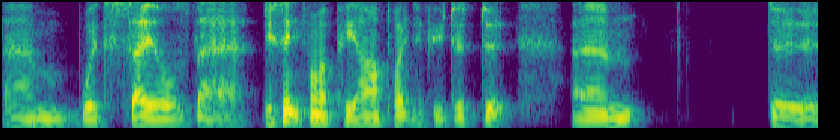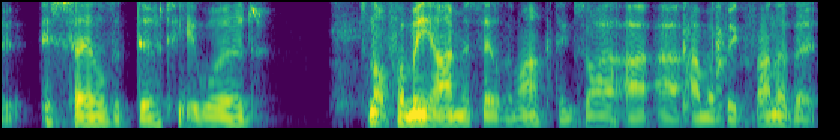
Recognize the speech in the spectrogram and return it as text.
um, with sales there. Do you think, from a PR point of view, do, do, um, do is sales a dirty word? It's not for me. I'm a sales and marketing, so I, I I'm a big fan of it.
